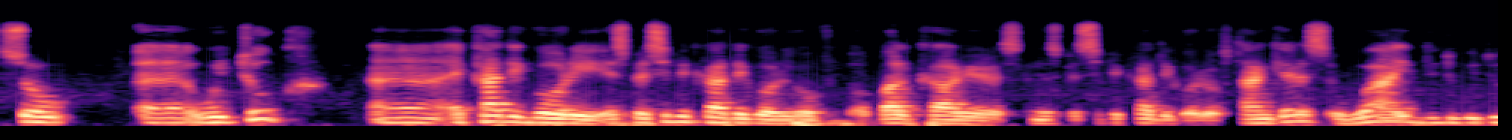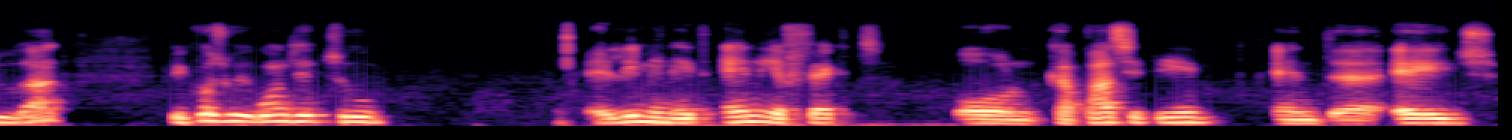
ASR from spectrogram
So uh, we took uh, a category, a specific category of, bulk carriers and a specific category of tankers. Why did we do that? Because we wanted to eliminate any effect on capacity and uh, age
